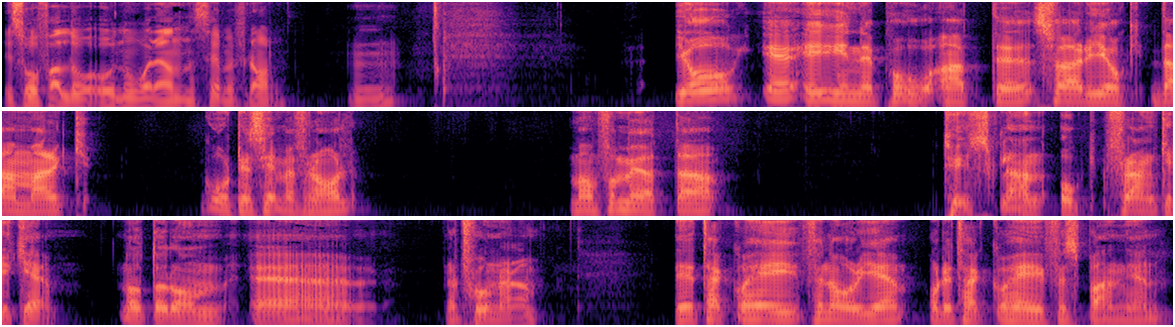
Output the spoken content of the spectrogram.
i så fall då och når en semifinal. Mm. Jag är inne på att Sverige och Danmark går till semifinal. Man får möta Tyskland och Frankrike. Något av de eh, nationerna. Det är tack och hej för Norge och det är tack och hej för Spanien.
